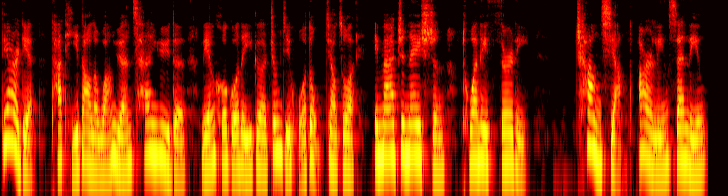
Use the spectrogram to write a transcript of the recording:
第二点，他提到了王源参与的联合国的一个征集活动，叫做 Imagination 2030，畅想二零三零。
